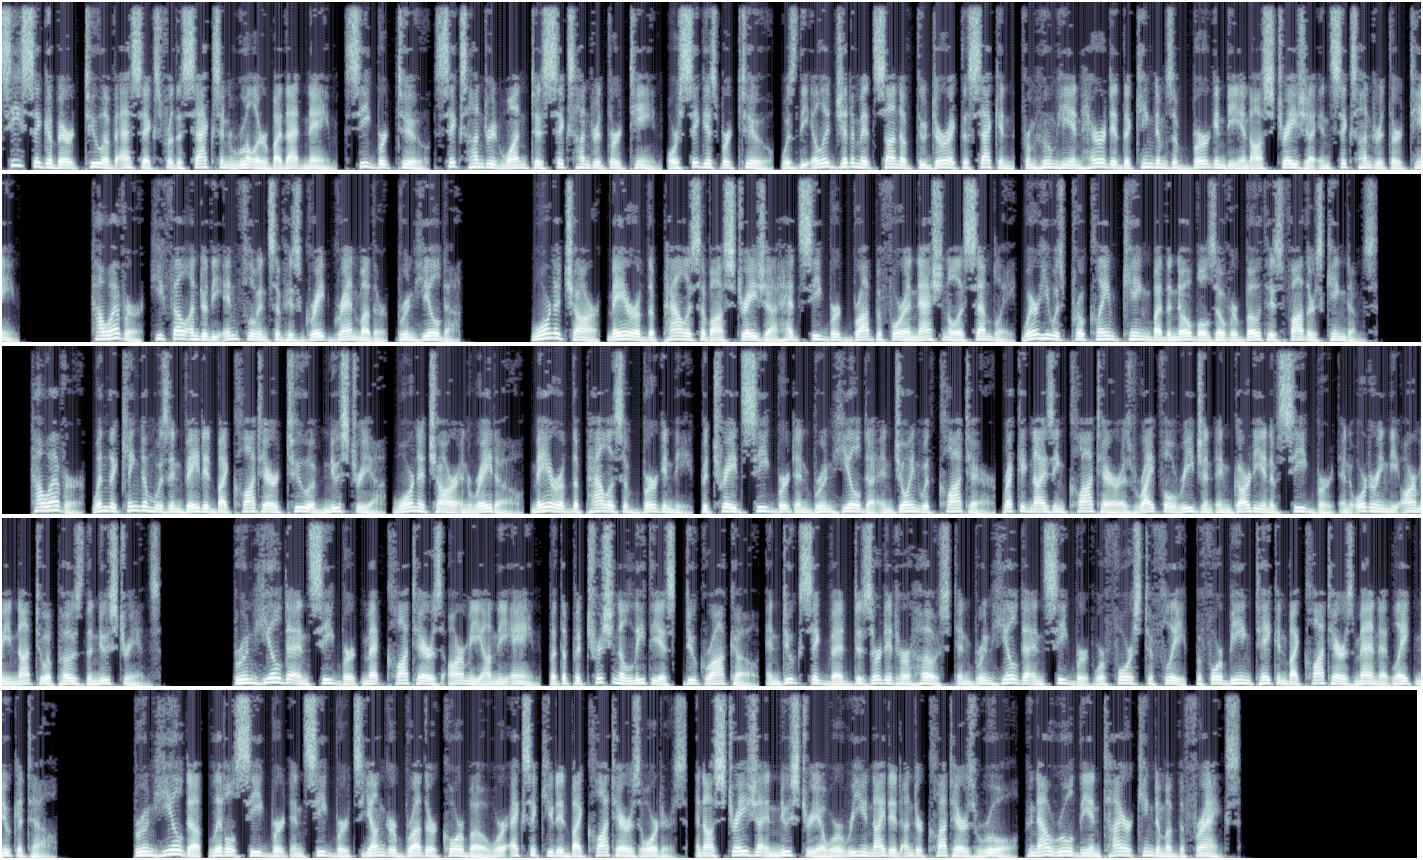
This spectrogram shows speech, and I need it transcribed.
See Sigebert II of Essex for the Saxon ruler by that name. Siegbert II (601–613) or Sigisbert II was the illegitimate son of Theuderic II, from whom he inherited the kingdoms of Burgundy and Austrasia in 613. However, he fell under the influence of his great-grandmother, Brunhilde. Warnachar, mayor of the Palace of Austrasia had Siegbert brought before a national assembly, where he was proclaimed king by the nobles over both his father's kingdoms. However, when the kingdom was invaded by Clotaire II of Neustria, Warnachar and Rado, mayor of the Palace of Burgundy, betrayed Siegbert and Brunhilde and joined with Clotaire, recognizing Clotaire as rightful regent and guardian of Siegbert and ordering the army not to oppose the Neustrians. Brunhilde and Siegbert met Clotaire's army on the Aisne, but the patrician Aletheus, Duke Rocco, and Duke Sigved deserted her host and Brunhilde and Siegbert were forced to flee, before being taken by Clotaire's men at Lake Neuchatel. Brunhilde, little Siegbert and Siegbert's younger brother Corbo were executed by Clotaire's orders, and Austrasia and Neustria were reunited under Clotaire's rule, who now ruled the entire kingdom of the Franks.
